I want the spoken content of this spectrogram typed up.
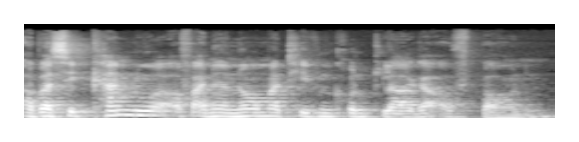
aber sie kann nur auf einer normativen Grundlage aufbauen.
